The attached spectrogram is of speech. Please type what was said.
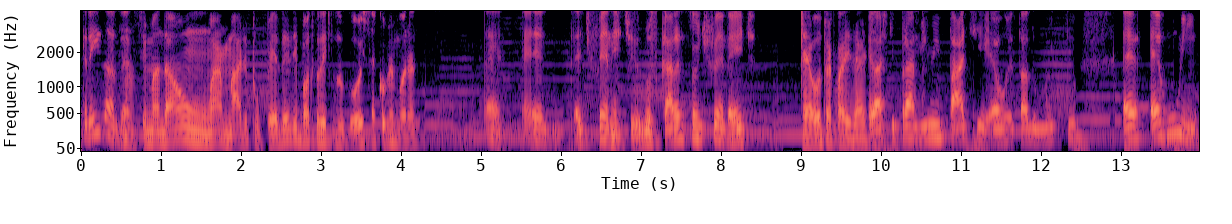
3x0. Se mandar um armário pro Pedro, ele bota dentro do gol e sai comemorando. É, é, é diferente. Os caras são diferentes. É outra qualidade. Eu acho que pra mim o empate é um resultado muito. É, é ruim.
